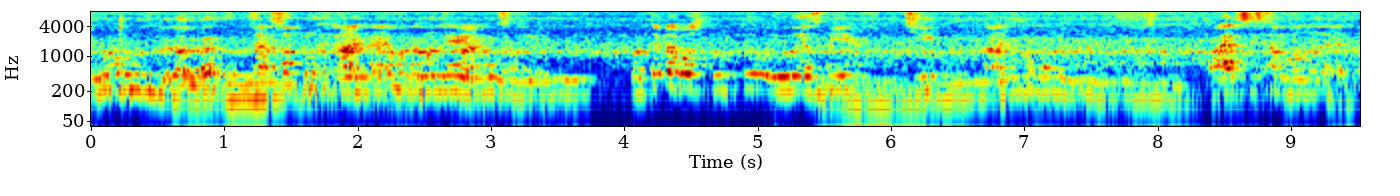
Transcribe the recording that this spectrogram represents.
এগুলো ব্লুটুথে যাবে হ্যাঁ, সব Bluetooth connect, এখন Bluetooth connect। প্রত্যেকটা boss Bluetooth USB chip wire system বন্ধ হয়ে গেছে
